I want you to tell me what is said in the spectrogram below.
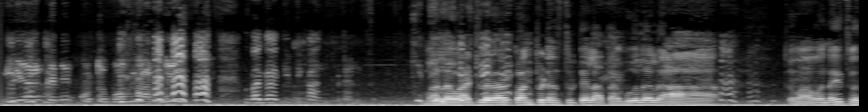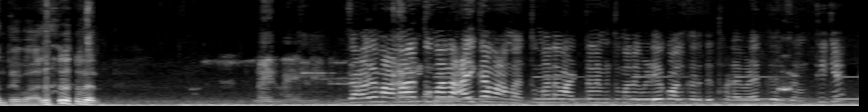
प्रिया कधी खोटं बोलणार नाही. बघा किती कॉन्फिडन्स मला वाटलं कॉन्फिडन्स तुटेल आता बोलल. हा तर मामा नाहीच म्हणतोय बा बरोबर नाही नाही. मामा तुम्हाला ऐका मामा. तुम्हाला वाटतं ना मी तुम्हाला व्हिडिओ कॉल करते थोड्या वेळात घरी जाऊन. ठीक आहे?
